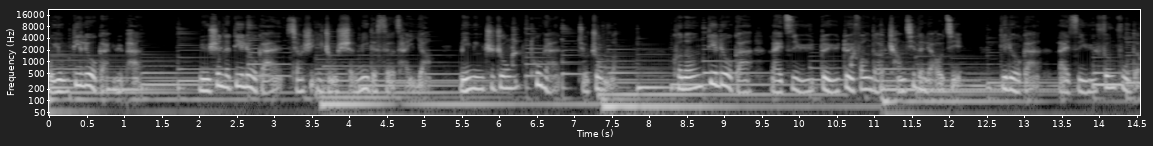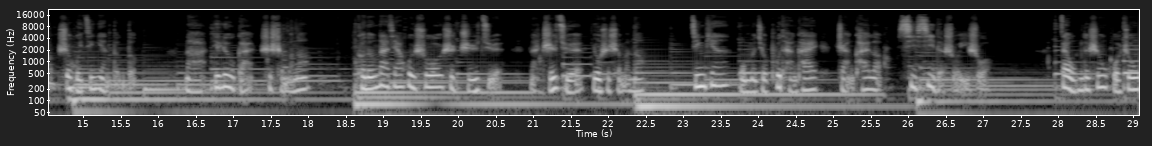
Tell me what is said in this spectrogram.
我用第六感预判，女生的第六感像是一种神秘的色彩一样，冥冥之中突然就中了。可能第六感来自于对于对方的长期的了解，第六感。来自于丰富的社会经验等等。那第六感是什么呢？可能大家会说是直觉。那直觉又是什么呢？今天我们就铺摊开展开了，细细的说一说。在我们的生活中，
